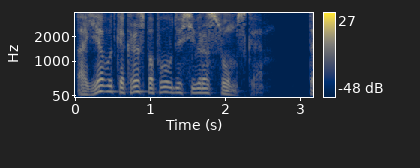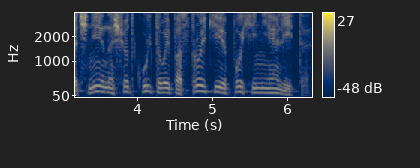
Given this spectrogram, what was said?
А я вот как раз по поводу Северосумска. Точнее, насчет культовой постройки эпохи неолита.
